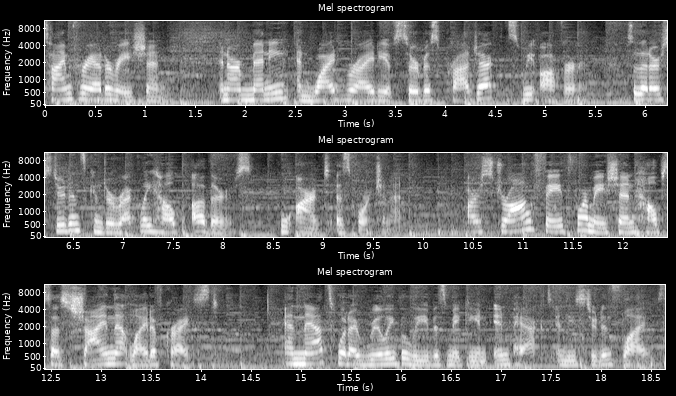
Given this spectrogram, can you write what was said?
time for adoration, and our many and wide variety of service projects we offer so that our students can directly help others who aren't as fortunate. Our strong faith formation helps us shine that light of Christ. And that's what I really believe is making an impact in these students' lives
